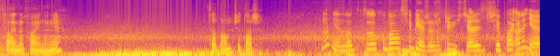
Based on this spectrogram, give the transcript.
fajne, fajne, nie? Co tam, czytasz? No nie, no to chyba się bierze rzeczywiście, ale się płaci, ale nie,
